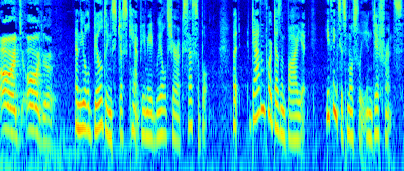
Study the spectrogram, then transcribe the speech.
oh, it's older. And the old buildings just can't be made wheelchair accessible. But Davenport doesn't buy it. He thinks it's mostly indifference.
